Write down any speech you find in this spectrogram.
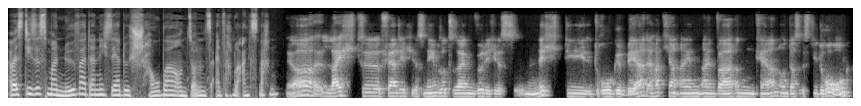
Aber ist dieses Manöver dann nicht sehr durchschaubar und soll uns einfach nur Angst machen? Ja, leichtfertig äh, es nehmen sozusagen würde ich es nicht. Die Drohgebärde hat ja einen, einen wahren Kern und das ist die Drohung.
